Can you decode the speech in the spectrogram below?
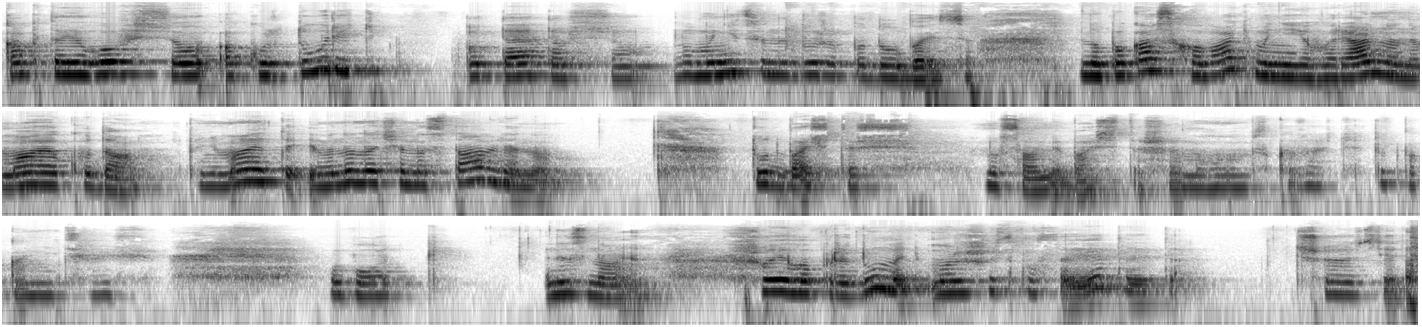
как-то його все окультурить. От это все. Ну, мені це не дуже подобається. Ну, поки сховати мені його реально немає куди. Понимаєте? І воно наче наставлено. Тут, бачите, ж, ну самі бачите, що я можу вам сказати. Тут поки нічого ще. Вот. Не знаю. Що його придумати? Може, щось посоветуєте? Що здесь?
